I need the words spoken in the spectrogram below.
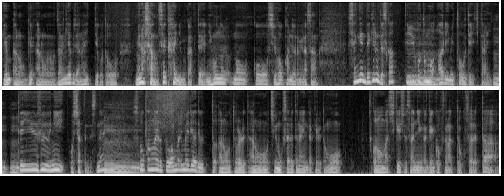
げんあのげあの残虐じゃないっていうことを皆さん世界に向かって日本ののこう司法官僚の皆さん宣言できるんですかっていうこともある意味問うていきたいっていうふうにおっしゃってるんですね。そう考えるとあんまりメディアでとあの取られてあの注目されてないんだけれどもこの、まあ、死刑囚3人が原告となって起こされた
